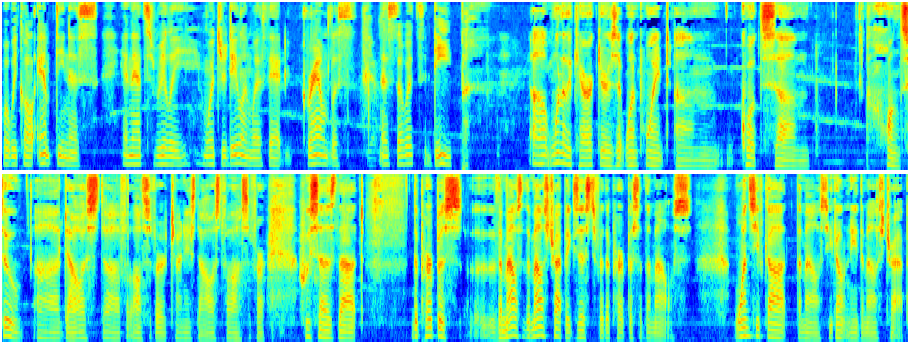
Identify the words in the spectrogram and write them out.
what we call emptiness, and that's really what you're dealing with. That groundlessness. So it's deep. Uh, one of the characters at one point um, quotes um, Chuang Tzu, uh, Taoist uh, philosopher, Chinese Taoist philosopher, who says that the purpose, the mouse, the mousetrap exists for the purpose of the mouse. Once you've got the mouse, you don't need the mousetrap.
